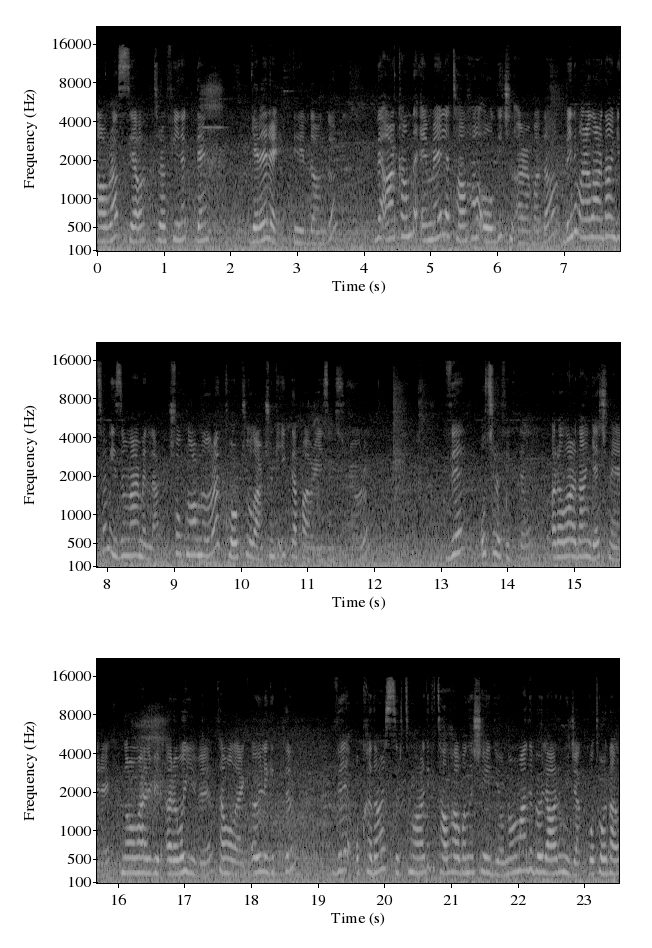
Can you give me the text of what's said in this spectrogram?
Avrasya trafiğine denk gelerek geri döndüm. Ve arkamda Emre ile Talha olduğu için arabada benim aralardan gitmeme izin vermediler. Çok normal olarak korkuyorlar çünkü ilk defa racing sürüyorum. Ve o trafikte aralardan geçmeyerek normal bir araba gibi tam olarak öyle gittim. Ve o kadar sırtım ağrıdı ki Talha bana şey diyor. Normalde böyle ağrımayacak motordan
